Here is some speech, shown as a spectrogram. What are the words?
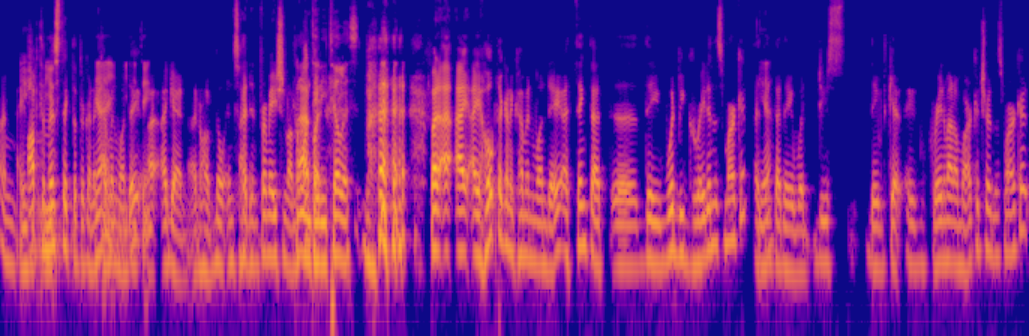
I'm you, optimistic you, that they're going to yeah, come in one day. I, again, I don't have no inside information on come that. on, Teddy, tell us. but, but I, I, hope they're going to come in one day. I think that uh, they would be great in this market. I think that they would do. They would get a great amount of market share in this market.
